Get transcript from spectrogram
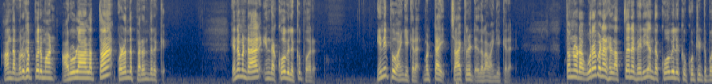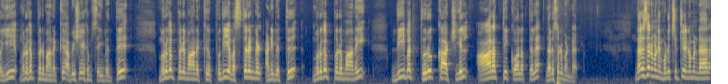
அந்த முருகப்பெருமான் அருளாலத்தான் குழந்தை பிறந்திருக்கு. என்ன பண்ணுறார் இந்த கோவிலுக்கு போகிறார் இனிப்பு வாங்கிக்கிறார். மிட்டாய் சாக்லேட் இதெல்லாம் வாங்கிக்கிறார். தன்னோட உறவினர்கள் அத்தனை பேரையும் அந்த கோவிலுக்கு கூட்டிகிட்டு போய் முருகப்பெருமானுக்கு அபிஷேகம் செய்வித்து முருகப்பெருமானுக்கு புதிய வஸ்திரங்கள் அணிவித்து முருகப்பெருமானை தீபத் திருக்காட்சியில் ஆரத்தி கோலத்தில் தரிசனம் பண்ணார் தரிசனம் பண்ணி முடிச்சுட்டு என்ன பண்ணார்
